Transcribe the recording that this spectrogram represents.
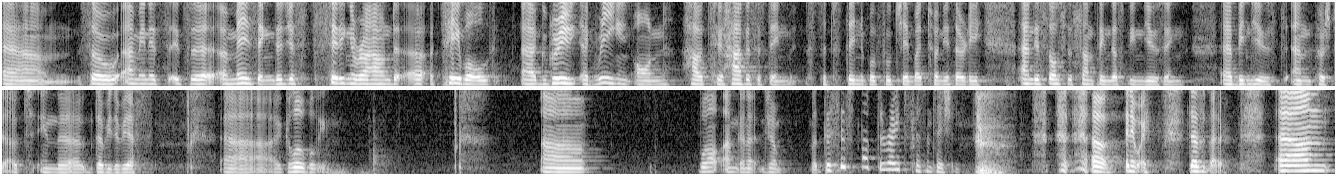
Um, so, I mean, it's, it's uh, amazing. They're just sitting around a, a table agree, agreeing on how to have a sustain, sustainable food chain by 2030. And it's also something that's been, using, uh, been used and pushed out in the WWF uh, globally. Uh, well, I'm going to jump, but this is not the right presentation. oh, anyway, doesn't matter. Um,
